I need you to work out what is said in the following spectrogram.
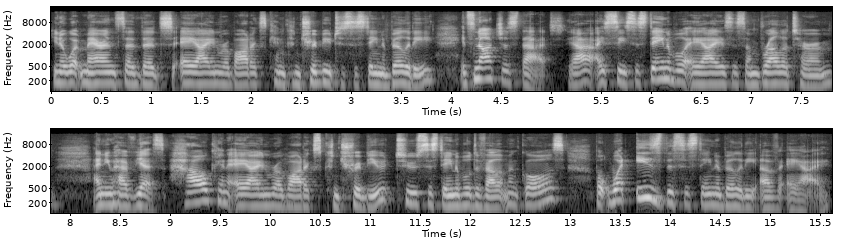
you know what Maren said that AI and robotics can contribute to sustainability. It's not just that. Yeah, I see sustainable AI as this umbrella term, and you have yes, how can AI and robotics contribute to sustainable development goals? But what is the sustainability of AI?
